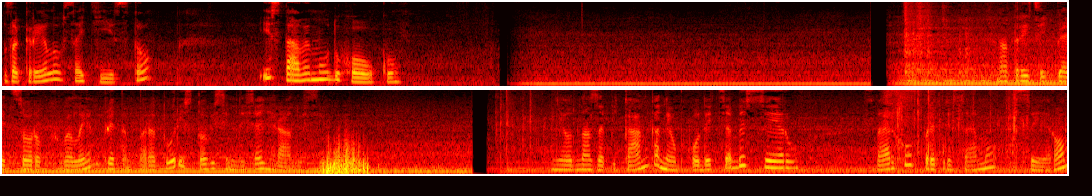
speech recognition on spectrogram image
закрило все тісто. І ставимо в духовку. на 35-40 хвилин при температурі 180 градусів. Ні одна запіканка не обходиться без сиру. Зверху притрясемо сиром.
